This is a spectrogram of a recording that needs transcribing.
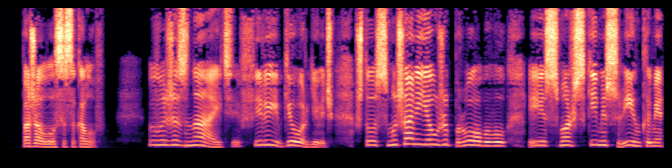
— пожаловался Соколов. «Вы же знаете, Филипп Георгиевич, что с мышами я уже пробовал, и с морскими свинками.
